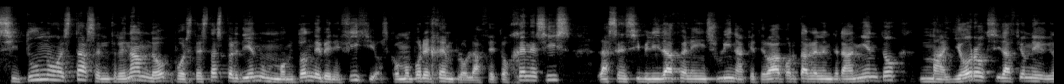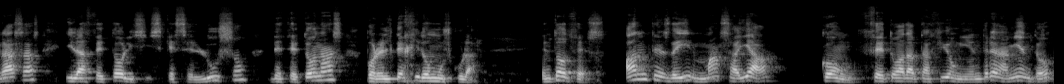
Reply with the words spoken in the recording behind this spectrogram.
Si tú no estás entrenando, pues te estás perdiendo un montón de beneficios, como por ejemplo la cetogénesis, la sensibilidad a la insulina que te va a aportar el entrenamiento, mayor oxidación de grasas y la cetólisis, que es el uso de cetonas por el tejido muscular. Entonces, antes de ir más allá con cetoadaptación y entrenamiento,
